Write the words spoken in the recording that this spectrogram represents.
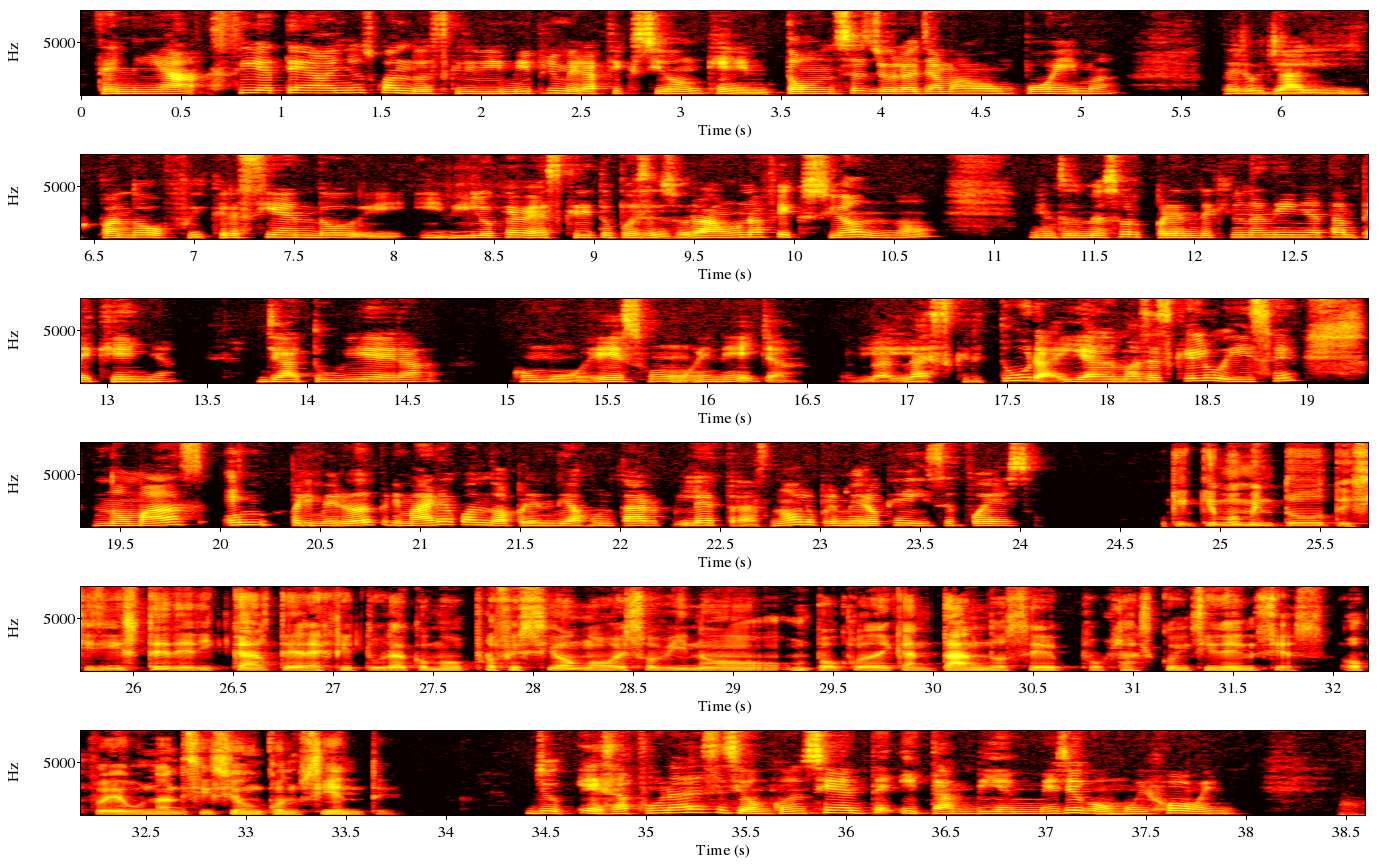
Tenía siete años cuando escribí mi primera ficción, que entonces yo la llamaba un poema, pero ya cuando fui creciendo y, y vi lo que había escrito, pues eso era una ficción, ¿no? Y entonces me sorprende que una niña tan pequeña ya tuviera como eso en ella, la, escritura. Y además es que lo hice no más en primero de primaria cuando aprendí a juntar letras, ¿no? Lo primero que hice fue eso. ¿En qué momento decidiste dedicarte a la escritura como profesión o eso vino un poco decantándose por las coincidencias o fue una decisión consciente? Yo, esa fue una decisión consciente y también me llegó muy joven.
